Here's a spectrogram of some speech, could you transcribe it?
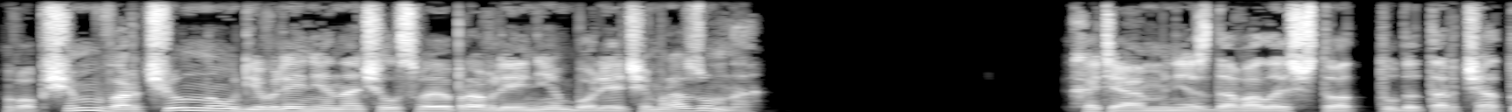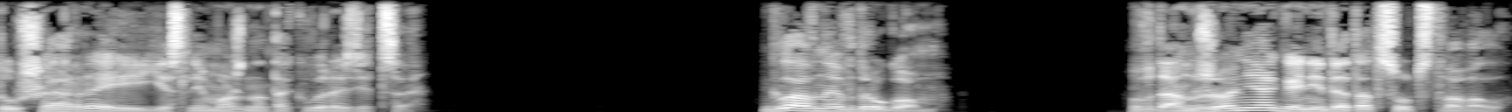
В общем, Ворчун на удивление начал свое правление более чем разумно хотя мне сдавалось, что оттуда торчат уши Ареи, если можно так выразиться. Главное в другом. В донжоне Аганитет отсутствовал.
